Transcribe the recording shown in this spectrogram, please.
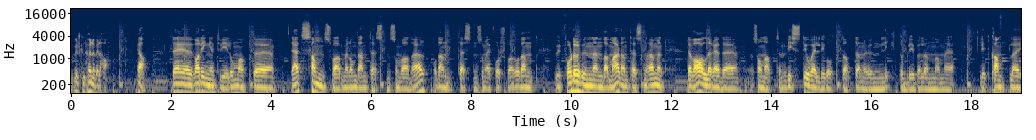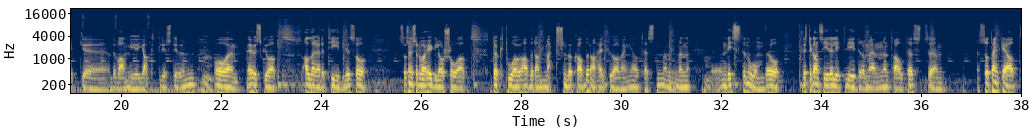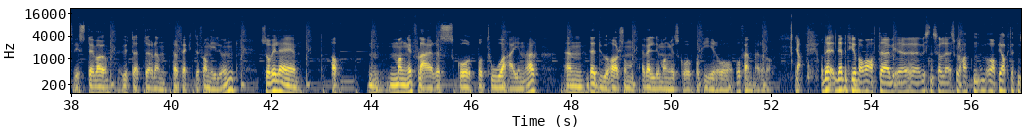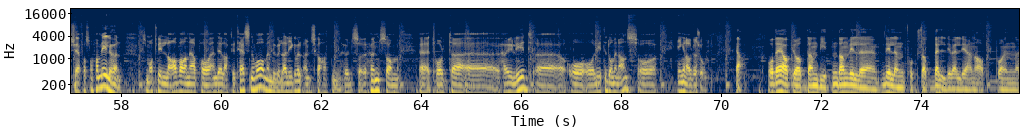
hvilken hund vi ville ha. Ja, det var det ingen tvil om at det er et samsvar mellom den testen som var der, og den testen som er i Forsvaret. Og den utfordrer hunden enda mer, den testen her. Men det var allerede sånn at en visste jo veldig godt at denne hunden likte å bli belønna med litt kampleik. Eh, det var mye jaktlyst i hunden. Mm. Og jeg husker jo at allerede tidlig så, så syns jeg det var hyggelig å se at dere to òg hadde den matchen dere hadde, da, helt uavhengig av testen. Men, men mm. en visste noe om det. Og hvis jeg kan si det litt videre med en mentaltest, eh, så tenker jeg at hvis jeg var ute etter den perfekte familiehunden, så ville jeg hatt mange flere score på to og én her enn det du har, som er veldig mange score på fire og, og femmere. da. Ja, og Det, det betyr bare at uh, hvis en skulle, skulle hatt en, var på jakt etter en schæfer som familiehund, så måtte vi lavere ned på en del aktivitetsnivå, men du ville allikevel ønske å ha en hund, som uh, tålte uh, høy lyd og, og, lite dominans og ingen aggresjon. Ja, og det er akkurat den biten. Den ville, ville en fortsatt veldig, veldig gjerne hatt på en,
